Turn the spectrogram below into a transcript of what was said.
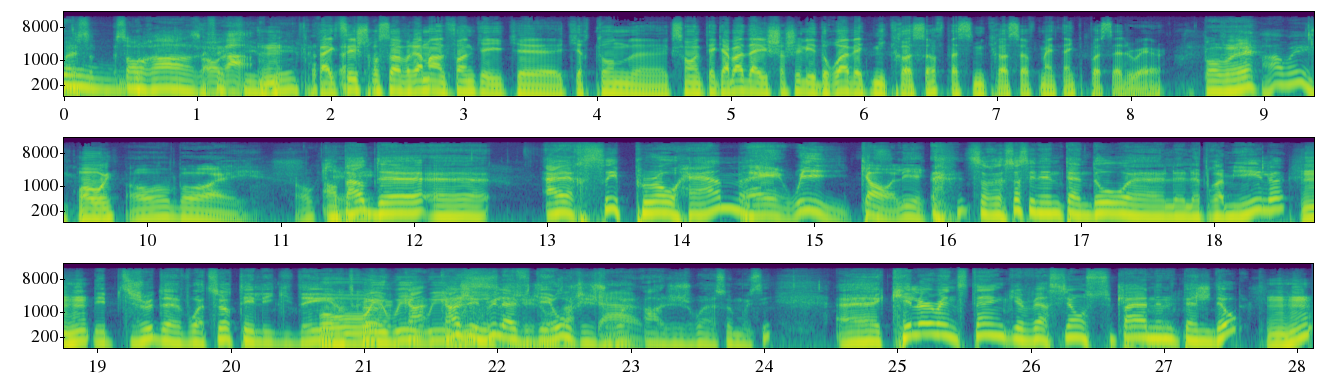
Ouais, ils sont rares, sont rares. effectivement. Mm. Fait que, tu sais, je trouve ça vraiment le fun qu'ils retournent, euh, qu'ils ont été capables d'aller chercher les droits avec Microsoft parce que c'est Microsoft maintenant qui possède Rare. Pas vrai? Ah oui. Ouais, oui. Oh boy. On parle de euh, RC Pro Ham. Ben oui, calé. Sur ça, c'est Nintendo euh, le, le premier. Là. Des petits jeux de voitures téléguidées. Oh, En tout cas, oui, oui, quand oui, quand j'ai vu la vidéo, j'ai joué, ah, joué à ça moi aussi. Euh, Killer Instinct version Super Nintendo. Mhm.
